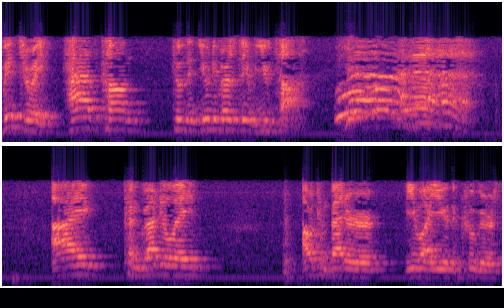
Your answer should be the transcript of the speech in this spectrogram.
victory has come to the University of Utah. Yeah! I congratulate our competitor, BYU, the Cougars.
